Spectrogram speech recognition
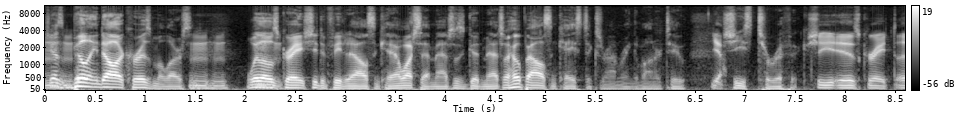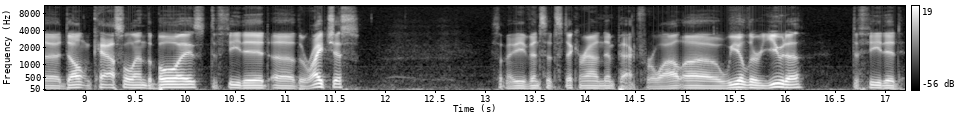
She has Mhm. billion dollar charisma, Larson. Mhm. Willow's Mhm. great. She defeated Allysin Kay. I watched that match. It was a good match. I hope Allysin Kay sticks around Ring of Honor too. Yeah. she's terrific. She is great. Uh, Dalton Castle and the boys defeated uh, the Righteous. So maybe Vincent stick around in Impact for a while. Uh, Wheeler Yuta defeated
